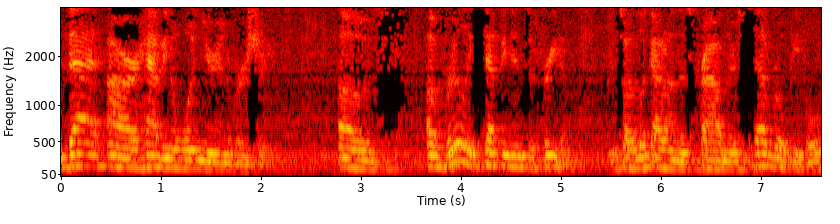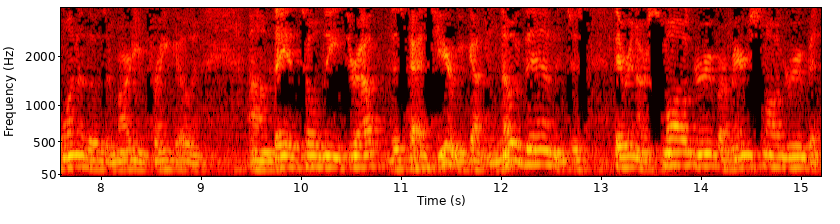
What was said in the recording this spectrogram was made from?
that are having a one year anniversary of of really stepping into freedom. And so I look out on this crowd, and there's several people. One of those are Marty and Franco, and um, they had told me throughout this past year we've gotten to know them, and just they were in our small group, our marriage small group, and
